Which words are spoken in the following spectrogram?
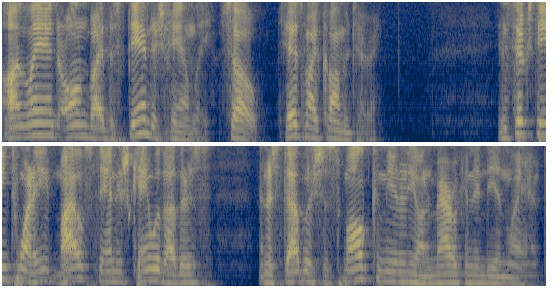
on land owned by the Standish family. So here's my commentary. In 1620, Miles Standish came with others and established a small community on American Indian land.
